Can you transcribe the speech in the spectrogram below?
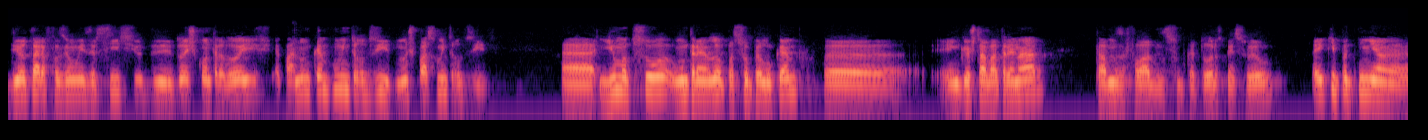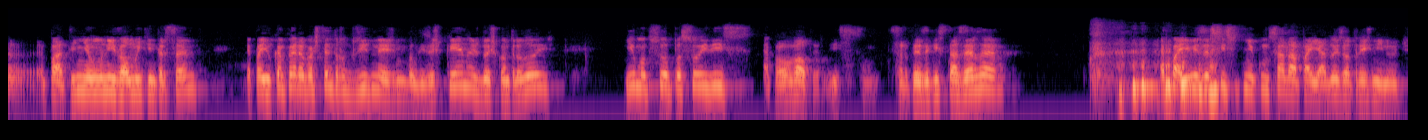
de eu estar a fazer um exercício de dois contra dois, epá, num campo muito reduzido, num espaço muito reduzido. Uh, e uma pessoa, um treinador, passou pelo campo em que eu estava a treinar, estávamos a falar de sub-14, penso eu. A equipa tinha, epá, tinha um nível muito interessante epá, e o campo era bastante reduzido mesmo, balizas pequenas, dois contra dois. E uma pessoa passou e disse: Epá, Walter, isso, de certeza que isso está 0-0. Epá, e o exercício tinha começado a apanhar dois ou três minutos,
